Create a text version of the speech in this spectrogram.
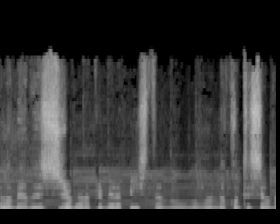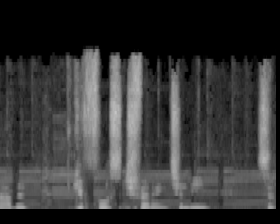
pelo menos jogando a primeira pista, não, não- aconteceu nada que fosse diferente ali. Você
